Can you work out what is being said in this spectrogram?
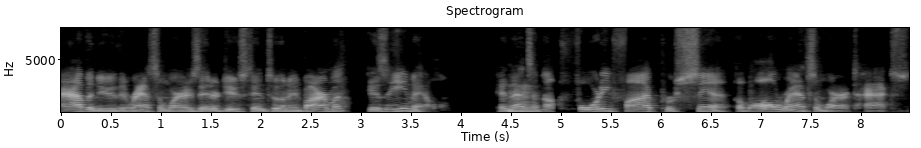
avenue that ransomware is introduced into an environment is email. And that's Mhm. about 45% of all ransomware attacks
